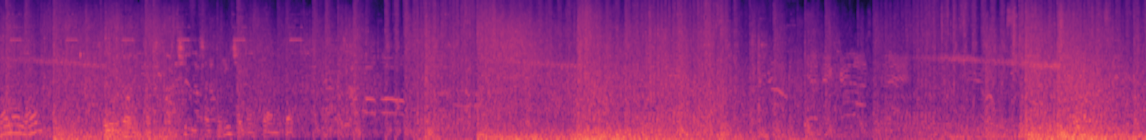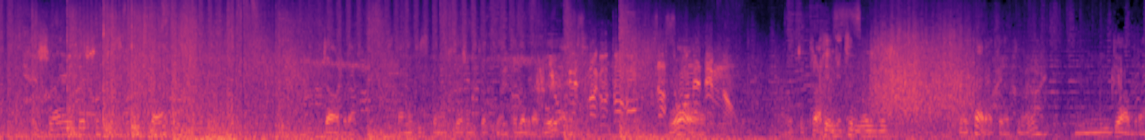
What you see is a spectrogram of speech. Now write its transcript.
No, no, no. Kurde, oni tam stracili całkowicie tą flankę. Trzymamy ich jeszcze przez chwilkę. Dobra. Stanowisko na zwierzę klepnięte. Dobra, wy, ale... Test ma gotową zasłonę Wow. dymną. Ale tu prawie mnie ten możesz snajpera klepnął. Mm, Dobra.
